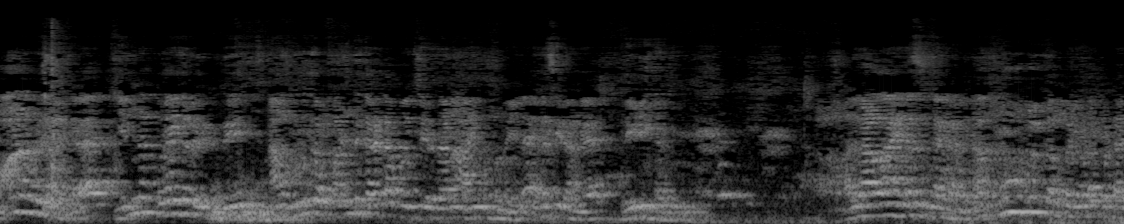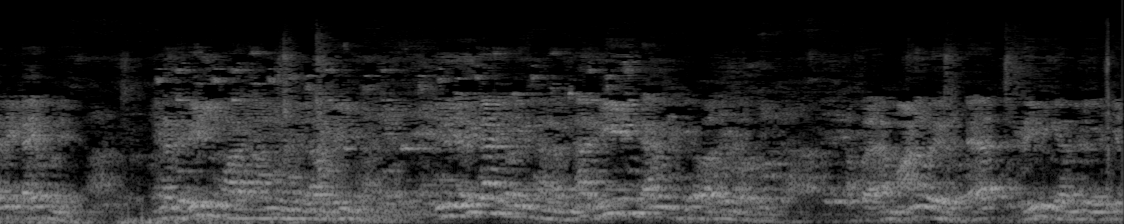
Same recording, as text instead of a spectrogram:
மாணவர்களுக்கு என்ன குறைகள் இருக்குது நாம கொடுக்குற ஃபண்டு கரெக்டாக போய் சேருதான்னு ஆய்வு பண்ணையில என்ன செய்றாங்க ரீடிங் ஹேபிட் அதனாலதான் என்ன செஞ்சாங்க அப்படின்னா கூகுள் கம்பெனியோட இப்ப டை டைப் பண்ணிருக்காங்க ஏன்னா இந்த ரீடிங் மாரத்தான் ரீடிங் இது எதுக்காண்டி பண்ணிருக்காங்க அப்படின்னா ரீடிங் ஹேபிலிட்டியை வளர்க்கணும் அப்படின்னு. அப்ப மாணவர்கள்ட்ட ரீடிங் ஹேபிலிட்டி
